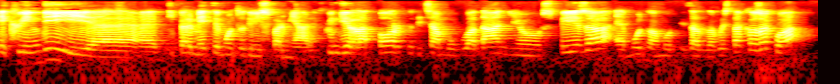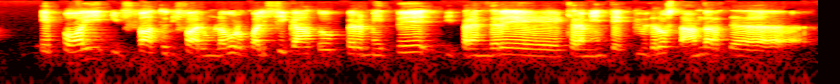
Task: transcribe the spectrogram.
e quindi eh, ti permette molto di risparmiare. Quindi il rapporto diciamo guadagno-spesa è molto ammortizzato da questa cosa qua e poi il fatto di fare un lavoro qualificato permette di prendere chiaramente più dello standard eh,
